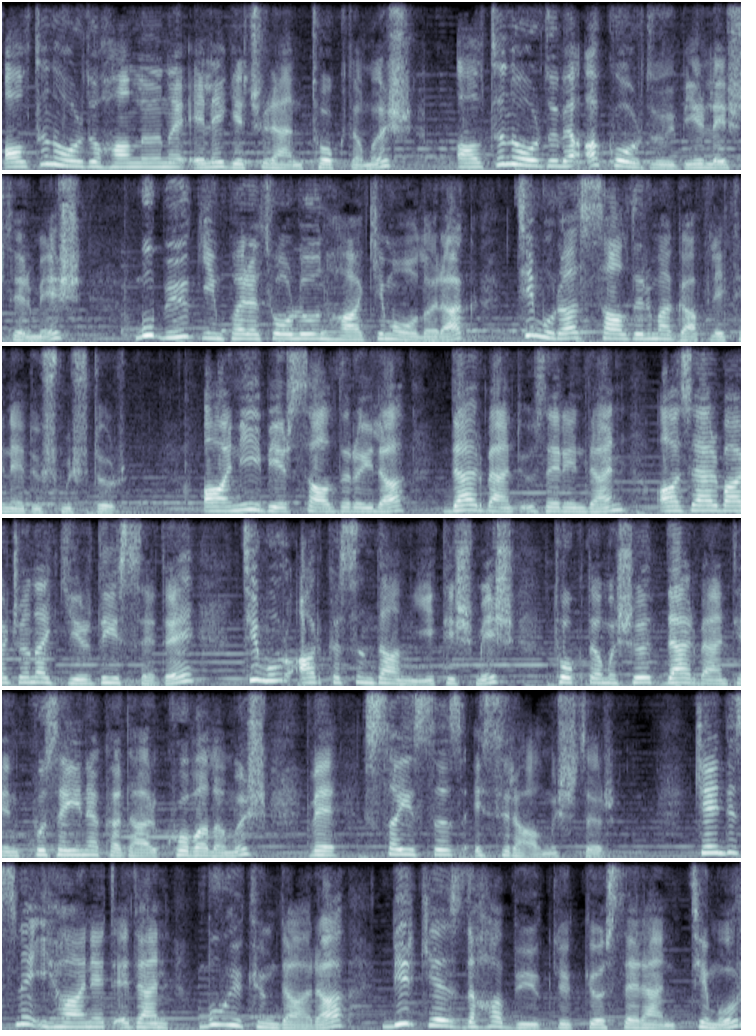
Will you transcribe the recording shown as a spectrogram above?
Altın Ordu Hanlığı'nı ele geçiren Toktamış, Altın Ordu ve Ak Ordu'yu birleştirmiş, bu büyük imparatorluğun hakimi olarak Timur'a saldırma gafletine düşmüştür. Ani bir saldırıyla Derbent üzerinden Azerbaycan'a girdiyse de Timur arkasından yetişmiş, Toktamış'ı Derbent'in kuzeyine kadar kovalamış ve sayısız esir almıştır. Kendisine ihanet eden bu hükümdara bir kez daha büyüklük gösteren Timur,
